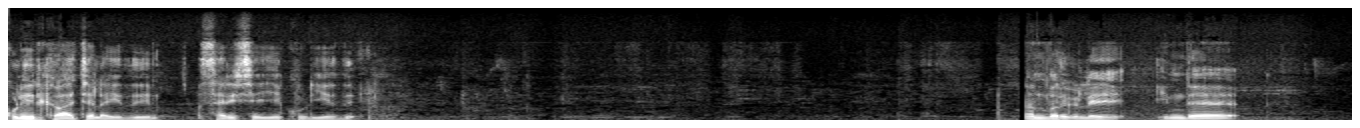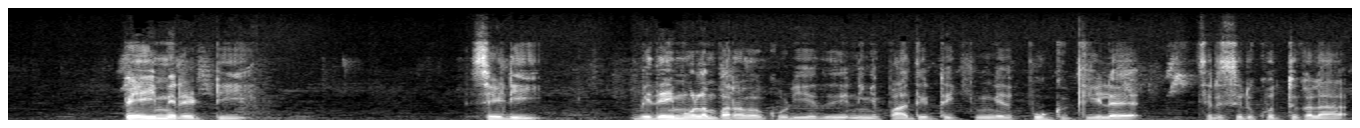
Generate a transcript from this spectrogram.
குளிர் காய்ச்சலை இது சரி செய்யக்கூடியது. நண்பர்களே இந்த பேய் மிரட்டி செடி விதை மூலம் பரவக்கூடியது. நீங்கள் பார்த்துக்கிட்டு இருக்கீங்க. இது பூக்கு கீழே சிறு சிறு கொத்துக்களாக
